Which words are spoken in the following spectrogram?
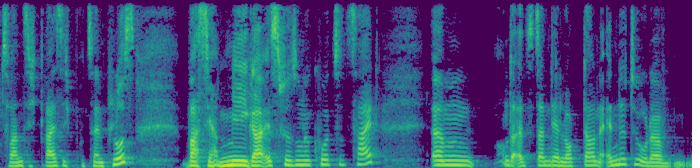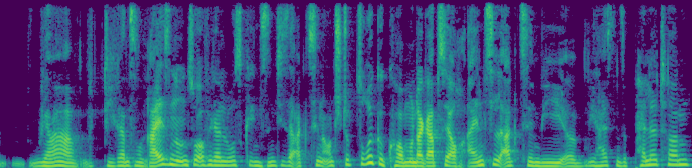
20, 30 Prozent plus, was ja mega ist für so eine kurze Zeit. Ähm, und als dann der Lockdown endete oder ja, die ganzen Reisen und so auch wieder losging, sind diese Aktien auch ein Stück zurückgekommen. Und da gab es ja auch Einzelaktien wie, äh, wie heißen sie, Peloton?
